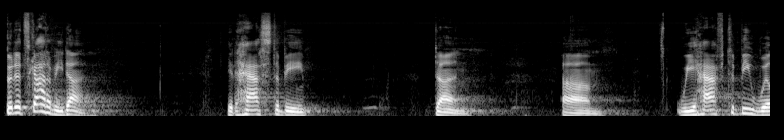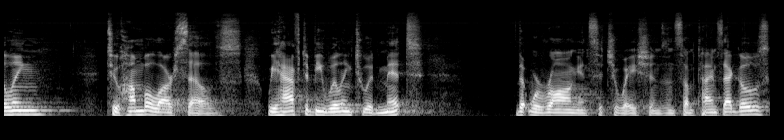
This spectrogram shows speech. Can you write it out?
but it's got to be done. It has to be done. Um, we have to be willing to humble ourselves. We have to be willing to admit that we're wrong in situations. And sometimes that goes,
